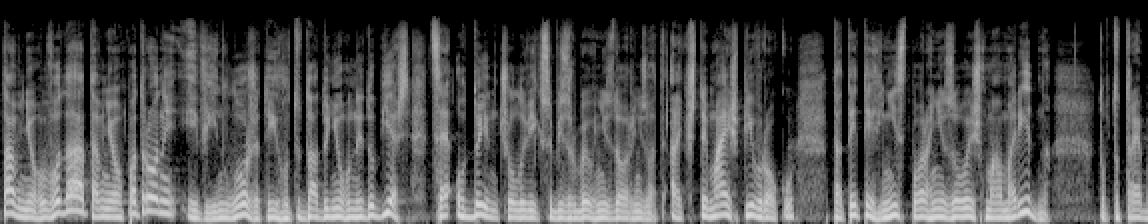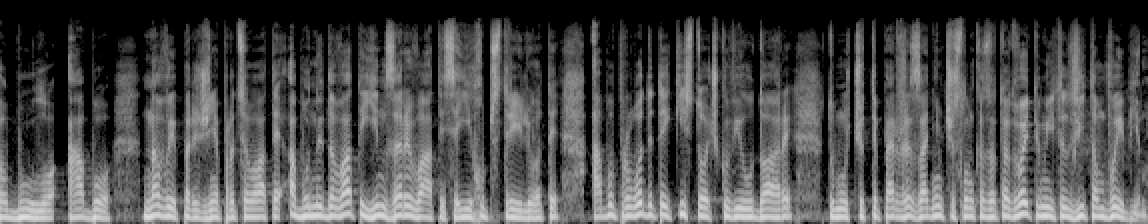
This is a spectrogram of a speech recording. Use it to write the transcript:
там в нього вода, там в нього патрони, і він ложе. Ти його туди до нього не доб'єшся. Це один чоловік собі зробив гніздо організувати. А якщо ти маєш півроку, та ти ти гнізд поорганізовуєш мама рідна. Тобто, треба було або на випередження працювати, або не давати їм зариватися, їх обстрілювати, або проводити якісь точкові удари, тому що тепер вже заднім числом казати, давайте ми їх звітам виб'ємо.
